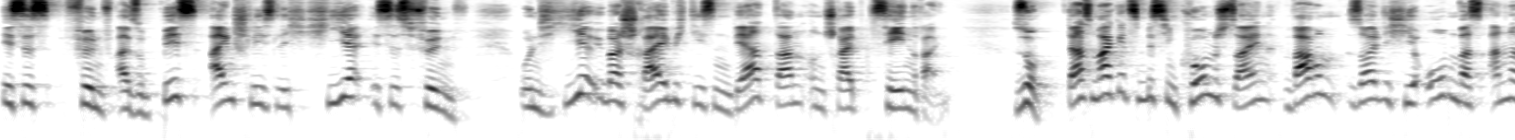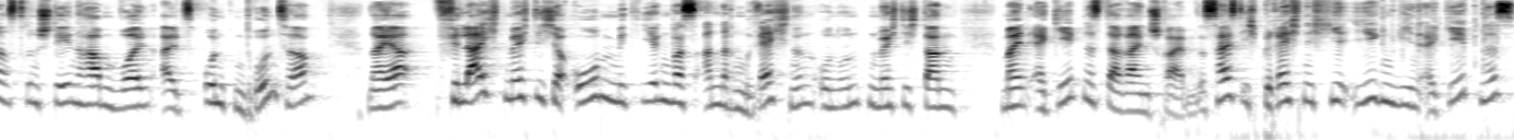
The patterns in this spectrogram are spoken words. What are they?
ist es 5. Also bis einschließlich hier ist es 5. Und hier überschreibe ich diesen Wert dann und schreibe 10 rein. So, das mag jetzt ein bisschen komisch sein. Warum sollte ich hier oben was anderes drin stehen haben wollen als unten drunter? Naja, vielleicht möchte ich ja oben mit irgendwas anderem rechnen und unten möchte ich dann mein Ergebnis da reinschreiben. Das heißt, ich berechne hier irgendwie ein Ergebnis.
